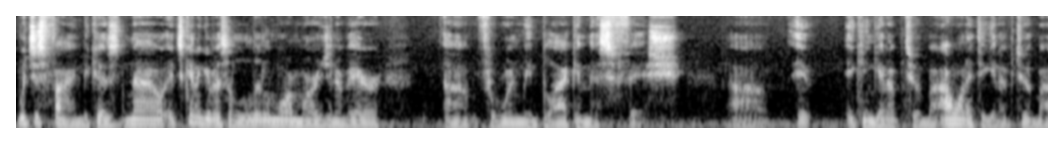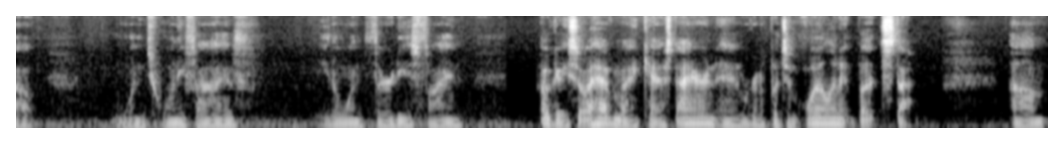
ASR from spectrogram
which is fine because now it's going to give us a little more margin of error um, for when we blacken this fish. Uh, it it can get up to about I want it to get up to about 125. You know, 130 is fine. Okay, so I have my cast iron and we're going to put some oil in it, but stop. Um,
